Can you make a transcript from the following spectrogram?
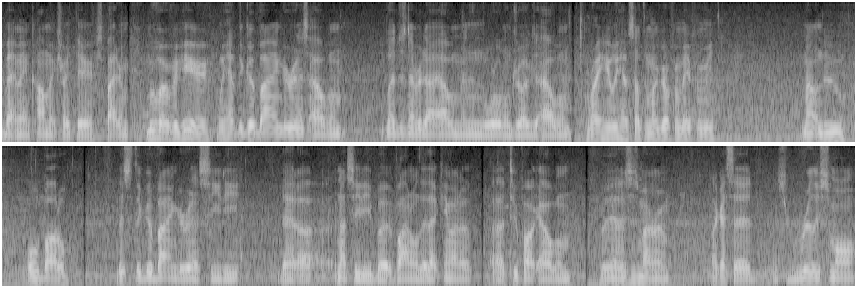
Batman comics right there, Spider-Man. Move over here, we have the Goodbye and Good Riddance album, Legends Never Die album, and then the World on Drugs album. Right here we have something my girlfriend made for me. Mountain Dew old bottle. This is the Goodbye and Good Riddance CD that, uh, not CD, but vinyl that that came out of. Uh, Tupac album. But yeah, this is my room. Like I said, it's really small.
